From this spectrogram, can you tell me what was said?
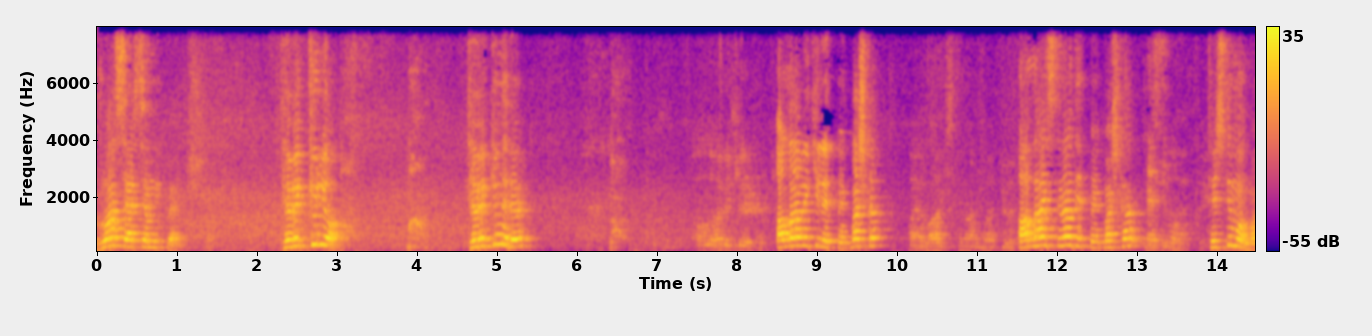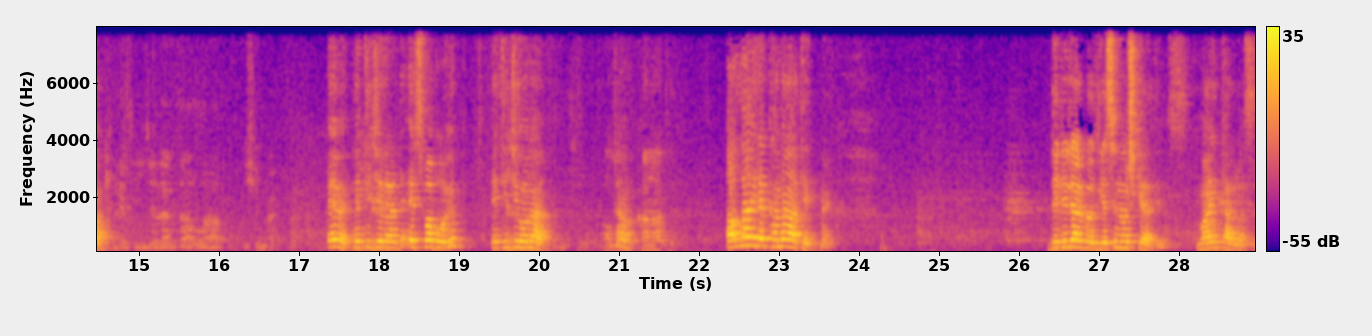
ruha sersemlik vermiş. Tevekkül yok. Tevekkül ne demek? Allah'a vekil etmek. Allah'a vekil etmek. Başka? Allah'a istinad var. Allah'a istinad etmek. Başka? Teslim ol. Teslim olmak. Neticelerde Allah'a işin bırak. Evet neticelerde esbab oyup neticeyi ona. Allah'a Tamam. kanaat et. Allah ile kanaat etmek. Deliler bölgesine hoş geldiniz. Mayın tarlası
